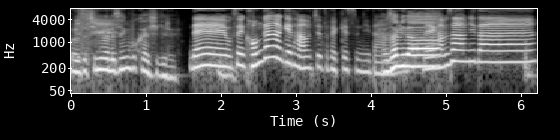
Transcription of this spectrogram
오늘도 주님 안에서 행복하시기를. 네, 목사님 건강하게 다음 주에도 뵙겠습니다. 감사합니다. 네, 감사합니다.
